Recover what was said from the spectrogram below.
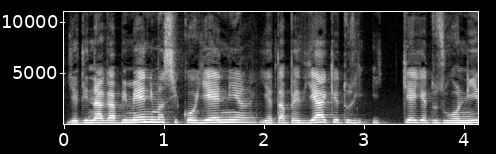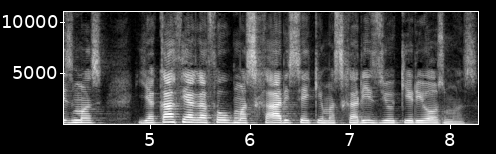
για την αγαπημένη μας οικογένεια, για τα παιδιά και, τους, και για τους γονείς μας, για κάθε αγαθό που μας χάρισε και μας χαρίζει ο Κύριος μας.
